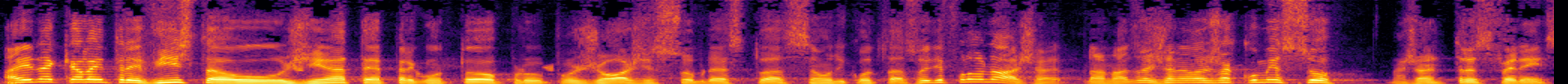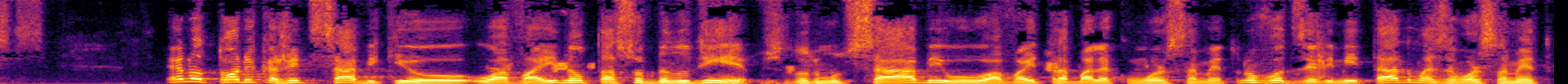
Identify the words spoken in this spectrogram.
Aí naquela entrevista, o Jean até perguntou pro, pro Jorge sobre a situação de contratação. Ele falou: não, já, para nós a janela já começou, a janela de transferências. É notório que a gente sabe que o, o Havaí não está sobrando dinheiro. Isso todo mundo sabe, o Havaí trabalha com um orçamento, não vou dizer limitado, mas é um orçamento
